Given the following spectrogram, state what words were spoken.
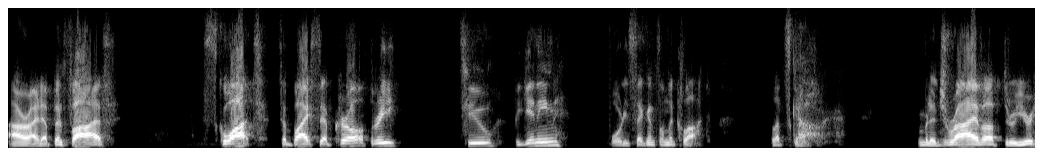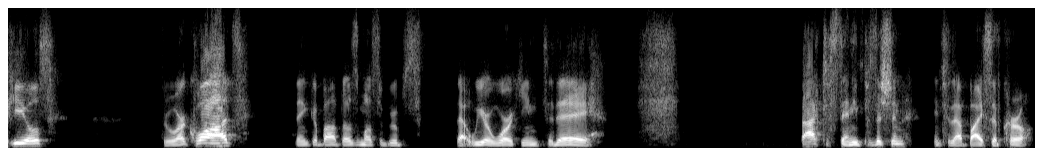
All right, up in five. Squat to bicep curl. Three, two, beginning. 40 seconds on the clock. Let's go. I'm gonna drive up through your heels, through our quads. Think about those muscle groups that we are working today. Back to standing position into that bicep curl.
